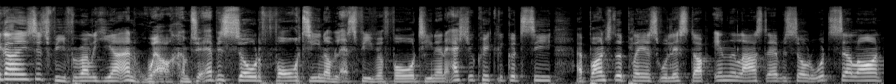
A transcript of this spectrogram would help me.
guys, it's FifaRalle here and welcome to episode 14 of Let's FIFA 14 and as you quickly could see, a bunch of the players we listed up in the last episode would sell on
